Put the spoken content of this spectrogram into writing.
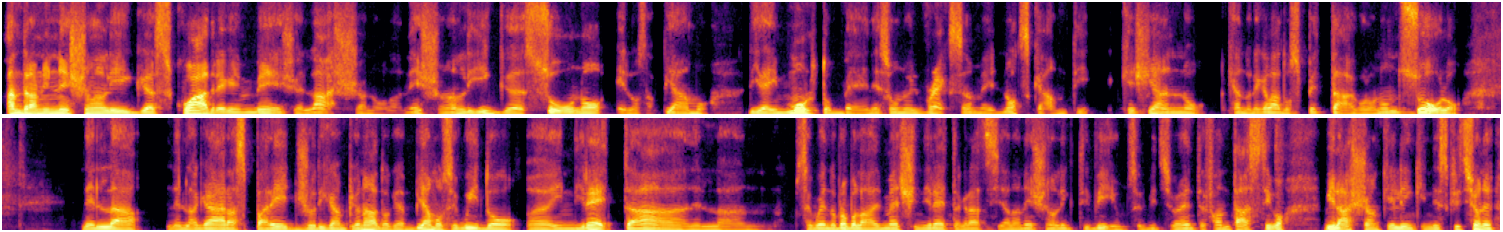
andranno in National League. Squadre che invece lasciano la National League sono, e lo sappiamo direi molto bene, sono il Wrexham e il Notts County che ci hanno che hanno regalato spettacolo non solo nella, nella gara spareggio di campionato che abbiamo seguito eh, in diretta, nella, seguendo proprio la, il match in diretta grazie alla National League TV, un servizio veramente fantastico. Vi lascio anche il link in descrizione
